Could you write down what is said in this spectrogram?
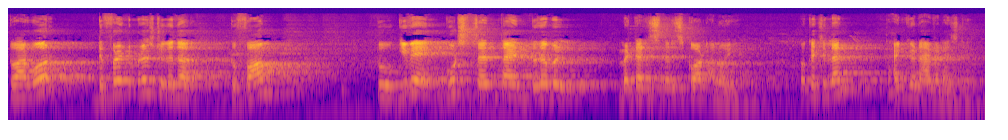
Two or more different metals together to form, to give a good strength and durable metals that is called alloy. Okay children, thank you and have a nice day.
